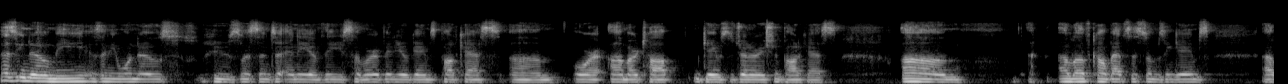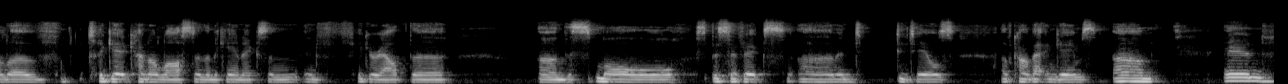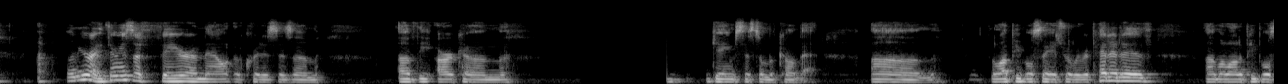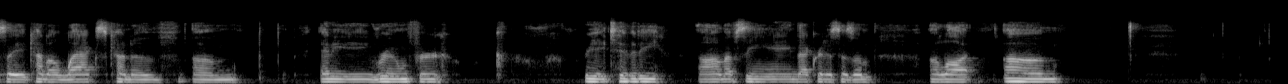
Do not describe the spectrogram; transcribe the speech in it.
as you know me, as anyone knows who's listened to any of the Summer Video Games podcasts um, or um, our top Games of Generation podcasts, um, I love combat systems in games. I love to get kind of lost in the mechanics and, and figure out the um, the small specifics um, and details of combat in games. Um, and um, you're right, there is a fair amount of criticism of the Arkham game system of combat. Um, a lot of people say it's really repetitive. Um, a lot of people say it kind of lacks kind of um, any room for creativity. Um, I've seen that criticism a lot. Um,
